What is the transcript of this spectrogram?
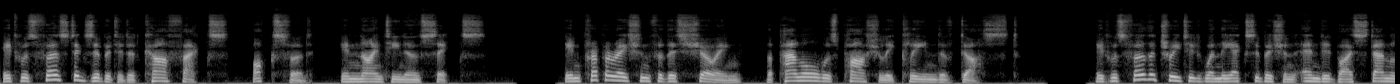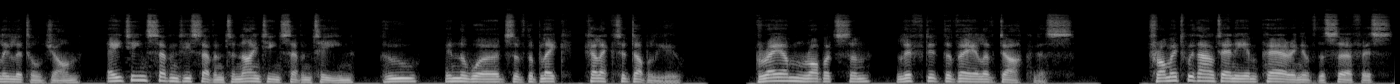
It was first exhibited at Carfax, Oxford, in 1906. In preparation for this showing, the panel was partially cleaned of dust. It was further treated when the exhibition ended by Stanley Littlejohn, 1877 to 1917, who, in the words of the Blake collector W. Graham Robertson, lifted the veil of darkness from it without any impairing of the surface,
